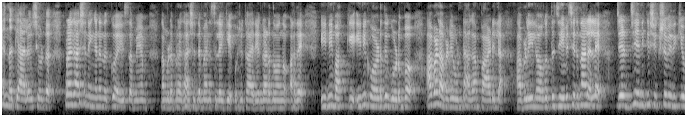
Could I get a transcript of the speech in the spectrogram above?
എന്നൊക്കെ ആലോചിച്ചുകൊണ്ട് പ്രകാശൻ ഇങ്ങനെ നിൽക്കുക ഈ സമയം. നമ്മുടെ പ്രകാശന്റെ മനസ്സിലേക്ക് ഒരു കാര്യം കടന്നു വന്നു. അതെ ഇനി വക്കി ഇനി കോടതി കൂടുമ്പോൾ അവൾ അവിടെ ഉണ്ടാകാൻ പാടില്ല. അവൾ ഈ ലോകത്ത് ജീവിച്ചിരുന്നാലല്ലേ ജഡ്ജി എനിക്ക് ശിക്ഷ വിധിക്കൂ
